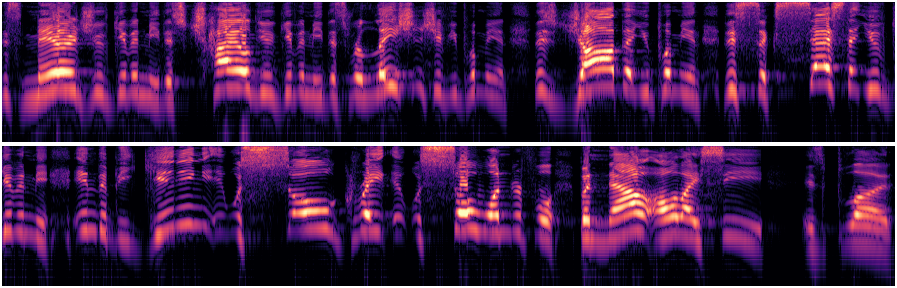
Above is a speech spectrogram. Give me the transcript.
this marriage you've given me, this child you've given me, this relationship you put me in, this job that you put me in, this success that you've given me. In the beginning, it was so great, it was so wonderful, but now all I see is blood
